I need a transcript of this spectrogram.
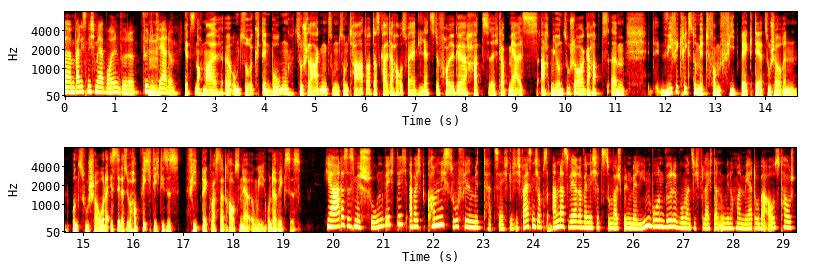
ähm, weil ich es nicht mehr wollen würde für die mhm. Pferde. Jetzt nochmal, äh, um zurück den Bogen zu schlagen zum, zum Tatort. Das Kalte Haus war ja die letzte Folge, hat, äh, ich glaube, mehr als acht Millionen Zuschauer gehabt. Ähm, wie viel kriegst du mit vom Feedback der Zuschauerinnen und Zuschauer? Oder ist dir das überhaupt wichtig, dieses Feedback, was da draußen ja irgendwie unterwegs ist? Ja, das ist mir schon wichtig, aber ich bekomme nicht so viel mit tatsächlich. Ich weiß nicht, ob es anders wäre, wenn ich jetzt zum Beispiel in Berlin wohnen würde, wo man sich vielleicht dann irgendwie noch mal mehr darüber austauscht.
